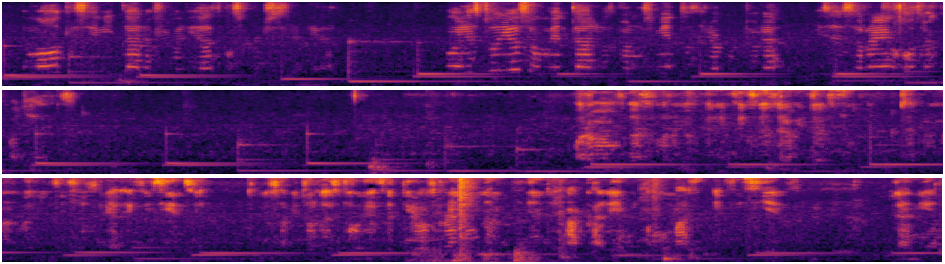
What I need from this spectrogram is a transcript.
de modo que se evita la frivolidad o superficialidad. Con el estudio se aumentan los conocimientos de la cultura y se desarrollan otras cualidades. Ahora vamos a ver sobre los beneficios del hábito de estudio. El primer beneficio sería eficiencia. Los hábitos de estudio efectivos crean un ambiente académico más eficiente. Planear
